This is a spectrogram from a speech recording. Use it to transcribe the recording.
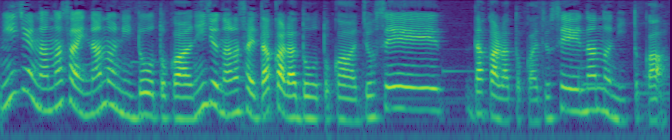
27歳なのにどうとか27歳だからどうとか女性だからとか女性なのにとか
